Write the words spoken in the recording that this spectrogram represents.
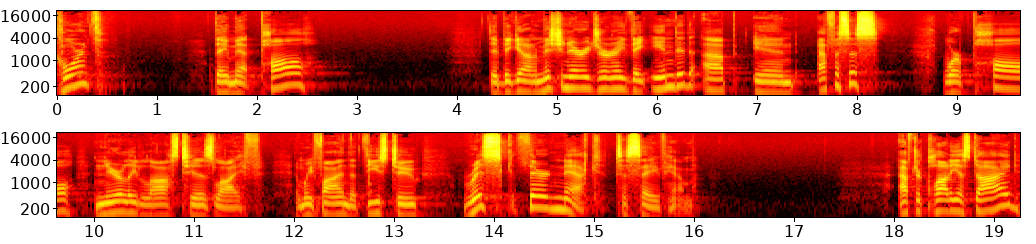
Corinth. They met Paul. They began on a missionary journey. They ended up in Ephesus, where Paul nearly lost his life. And we find that these two risked their neck to save him. After Claudius died,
